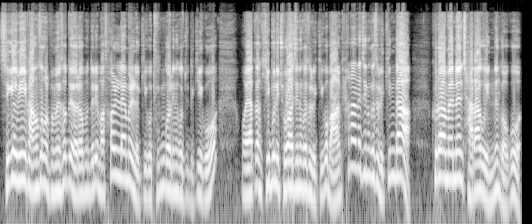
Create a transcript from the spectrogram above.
지금 이 방송을 보면서도 여러분들이 막 설렘을 느끼고 두근거리는 것도 느끼고 어 약간 기분이 좋아지는 것을 느끼고 마음 편안해지는 것을 느낀다. 그러면은 잘하고 있는 거고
